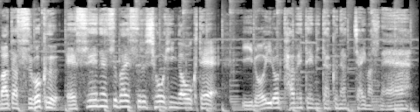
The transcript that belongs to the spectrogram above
またすごく SNS 映えする商品が多くていろいろ食べてみたくなっちゃいますね。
